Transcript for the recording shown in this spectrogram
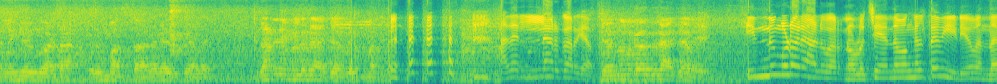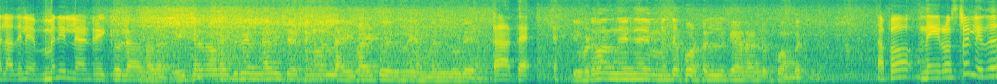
അല്ലെങ്കിൽ ഒരു വട ഒരു മസാല കഴിക്കാതെ. ഇതാണ് ഞങ്ങളുടെ രാജാവ് അതെല്ലാവർക്കും അറിയാം. ചേർന്നമംഗലത്ത് രാജാവ്. ഇന്നും കൂടെ ഒരാൾ പറഞ്ഞോളൂ ചേന്നമംഗലത്തെ വീഡിയോ വന്നാൽ അതിൽ എമ്മൻ ഇല്ലാണ്ടിരിക്കൂല. അതെ ഈ ചേന്നമംഗലത്തിന്റെ എല്ലാ വിശേഷങ്ങളും ലൈവായിട്ട് വരുന്ന എമ്മനിലൂടെയാണ്. അതെ. ഇവിടെ വന്നു കഴിഞ്ഞാൽ എമ്മന്റെ ഹോട്ടലിൽ കയറാണ്ട് പോകാൻ പറ്റില്ല. അപ്പോ നെയ്റോസ്റ്റ് അല്ലേ ഇത്?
